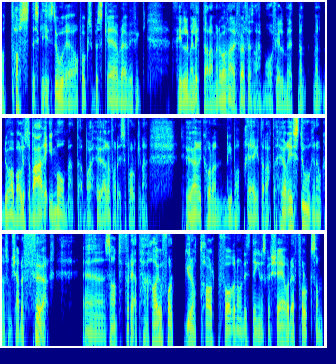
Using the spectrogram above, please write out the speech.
fantastiske historier om folk som beskrev det. Vi fikk filme litt av det, men det var sånn, jeg følte sånn, jeg må filme litt, men, men du har bare lyst til å være i momentet og bare høre fra disse folkene. Høre hvordan de bare preget av dette. Høre historiene om hva som skjedde før. Eh, sant? For her har jo folk Gud har talt på forhånd om disse tingene skal skje, og det er folk som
